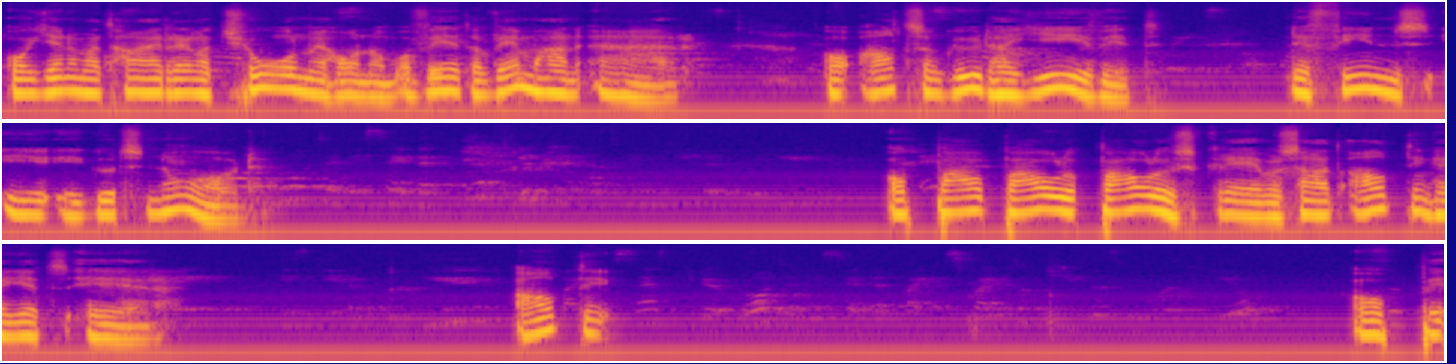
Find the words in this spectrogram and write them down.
Och genom att ha en relation med honom och veta vem han är. Och allt som Gud har givit, det finns i, i Guds nåd. Och Paul, Paulus skrev och sa att allting har getts er. Allting. Och Pe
